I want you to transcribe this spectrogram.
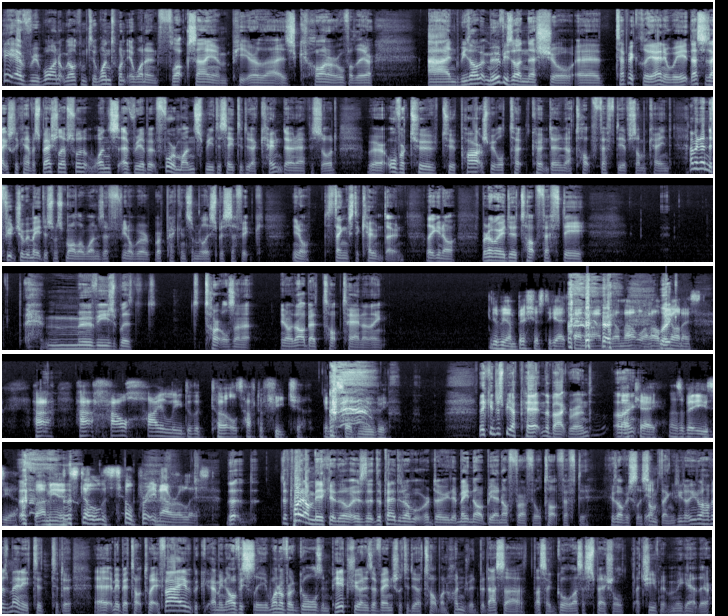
Hey everyone, welcome to 121 in Flux. I am Peter, that is Connor over there. And we talk about movies on this show. Uh, typically, anyway, this is actually kind of a special episode. Once every about four months, we decide to do a countdown episode where over two two parts we will t- count down a top 50 of some kind. I mean, in the future, we might do some smaller ones if, you know, we're, we're picking some really specific, you know, things to count down. Like, you know, we're not going to do top 50 movies with turtles in it. You know, that'll be a top 10, I think. You'd be ambitious to get a 10 out of me on that one, I'll Look- be honest. How, how, how highly do the turtles have to feature in said movie? They can just be a pet in the background, I think. okay, that's a bit easier. But I mean, it's still it's still a pretty narrow list. The, the point I'm making, though, is that depending on what we're doing, it might not be enough for a full top 50. Because obviously, some things you don't you don't have as many to, to do. Uh, maybe a top twenty five. I mean, obviously, one of our goals in Patreon is eventually to do a top one hundred. But that's a that's a goal. That's a special achievement when we get there.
